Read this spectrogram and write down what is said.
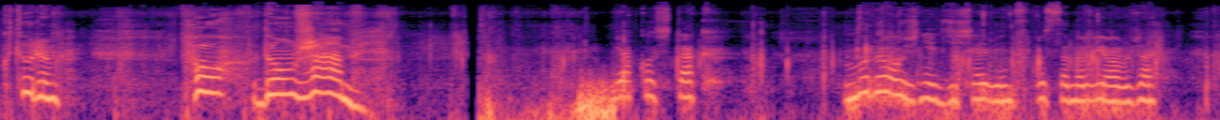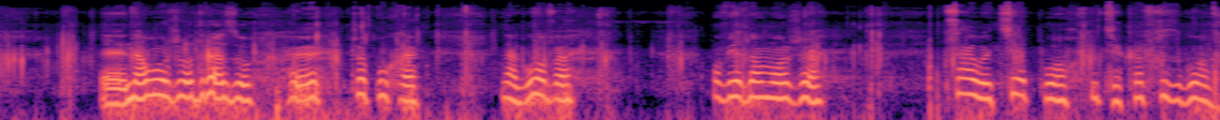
którym podążamy. Jakoś tak mroźnie dzisiaj, więc postanowiłam, że e, nałożę od razu e, czapuchę na głowę, bo wiadomo, że całe ciepło ucieka przez głowę.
